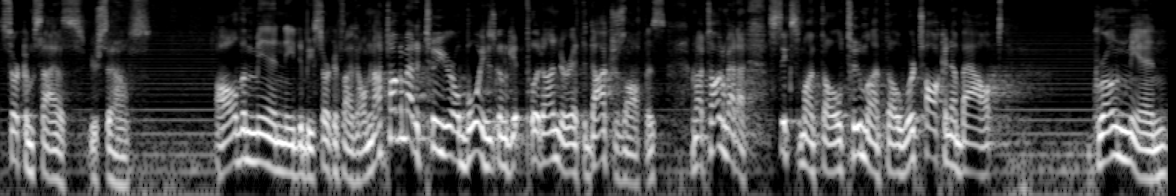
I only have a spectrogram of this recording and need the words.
circumcise yourselves. All the men need to be circumcised. I'm not talking about a two year old boy who's going to get put under at the doctor's office. I'm not talking about a six month old, two month old. We're talking about grown men,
